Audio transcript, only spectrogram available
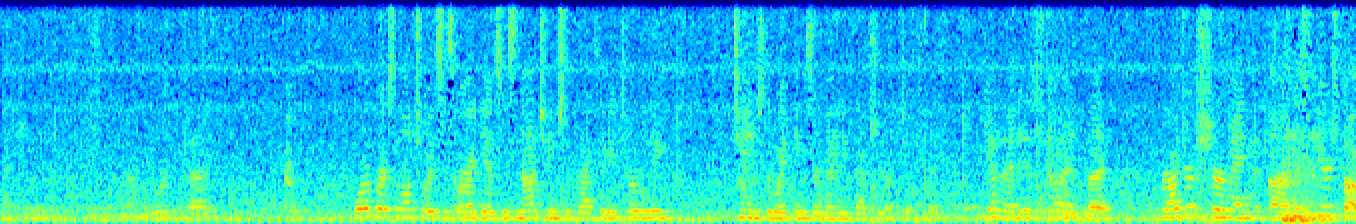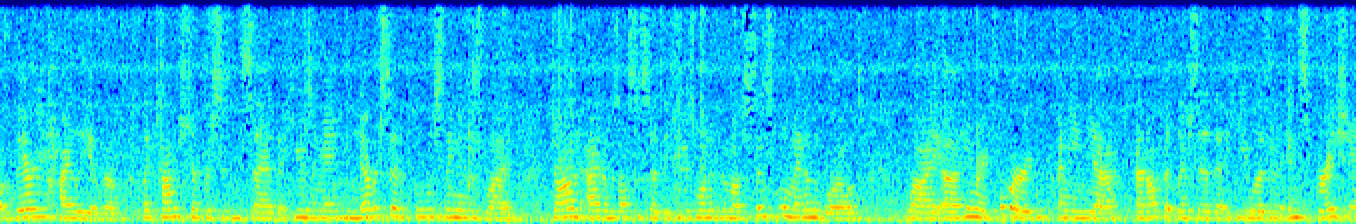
actually. Got an award for that. Poor personal choices or ideas does not change the fact that he totally changed the way things are manufactured up till today. Yeah, that is good, but Roger Sherman, uh, his peers thought very highly of him. Like Thomas Jefferson said that he was a man who never said a foolish thing in his life. John Adams also said that he was one of the most sensible men in the world. Why, uh, Henry Ford, I mean, yeah, Adolf Hitler said that he was an inspiration,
